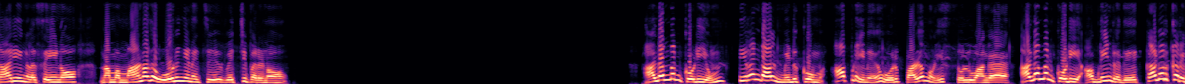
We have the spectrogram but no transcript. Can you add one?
காரியங்களை செய்யணும். நம்ம மனதை ஒருங்கிணைச்சு வெற்றி பெறணும். அடம்பன் கொடியும் திரண்டால் மிடுக்கும் அப்படின்னு ஒரு பழமொழி சொல்லுவாங்க. அடம்பன் கொடி அப்படின்றது கடற்கரை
